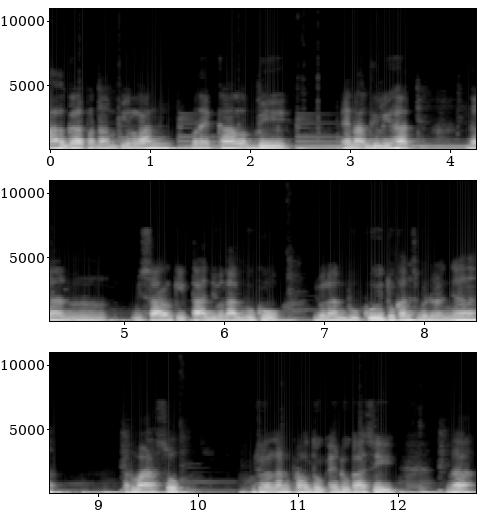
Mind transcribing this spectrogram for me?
agar penampilan mereka lebih enak dilihat. Dan misal kita jualan buku. Jualan buku itu kan sebenarnya termasuk jualan produk edukasi. Nah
